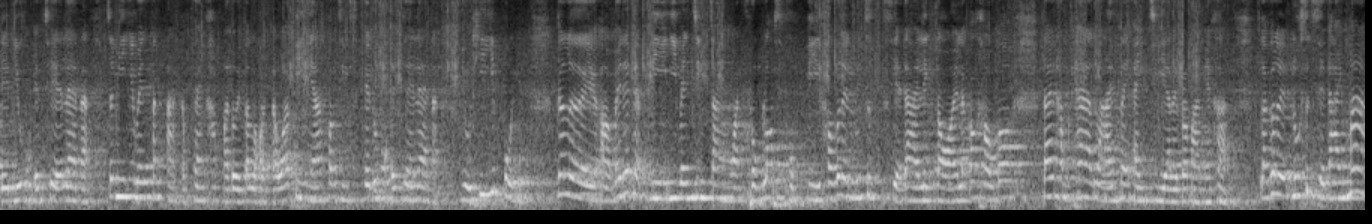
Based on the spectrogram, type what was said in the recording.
เดบิวต์ของ FTA Land อะจะมีอีเวนต์ต่างๆ กับแฟนคลับมาโดยตลอด แต่ว่าปีนี้ความจริงสเกดูของ FTA Land อะอยู่ที่ญี่ปุ่น ก็เลยไม่ได้แบบมีอีเวนต์จริงจังวันครบรอบ 16 ปีเขาก็เลยรู้สึกเสียดายเล็กน้อย แล้วก็เขาก็ได้ทำแค่ไลฟ์ใน IG อะไรประมาณนี้ค่ะ แล้วก็เลยรู้สึกเสียดายมาก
